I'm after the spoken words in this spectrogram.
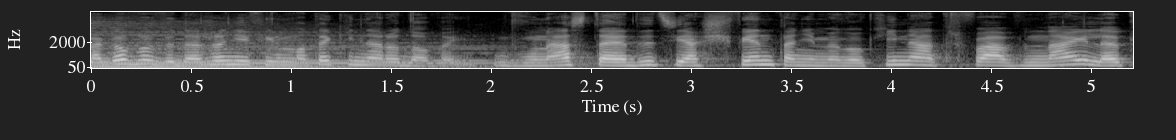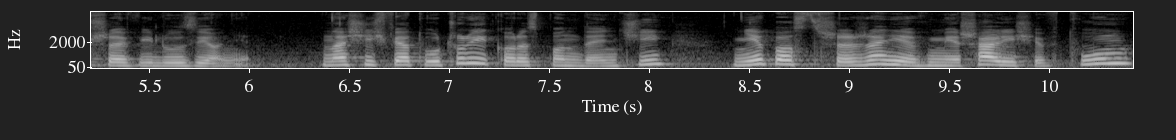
Flagowe wydarzenie Filmoteki Narodowej. 12. edycja Święta Niemego Kina trwa w najlepsze w iluzjonie. Nasi światłoczuli korespondenci niepostrzeżenie wmieszali się w tłum,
